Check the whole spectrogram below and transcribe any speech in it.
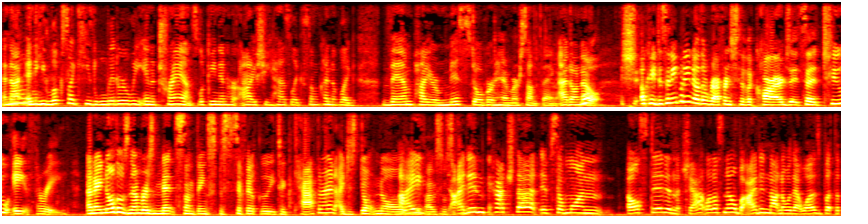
And I, and he looks like he's literally in a trance, looking in her eyes. She has like some kind of like vampire mist over him or something. I don't know. Well, sh- okay, does anybody know the reference to the cards? It said 283. And I know those numbers meant something specifically to Catherine. I just don't know I if I was supposed to. I didn't catch that. If someone else did in the chat, let us know. But I did not know what that was. But the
